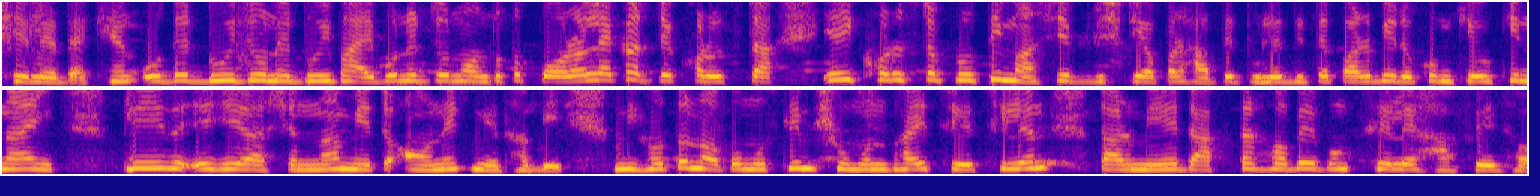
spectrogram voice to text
ছেলে দেখেন ওদের দুইজনের দুই ভাই বোনের জন্য অন্তত পড়ালেখার যে খরচটা এই খরচটা প্রতি মাসে বৃষ্টি আপার হাতে তুলে দিতে পারবে এরকম কেউ কি নাই? প্লিজ এগিয়ে আসেন না মেয়েটা অনেক মেধাবী। নিহত নবমুসলিম সুমন ভাই চেয়েছিলেন তার মেয়ে ডাক্তার হবে এবং ছেলে হাফেজ হবে।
